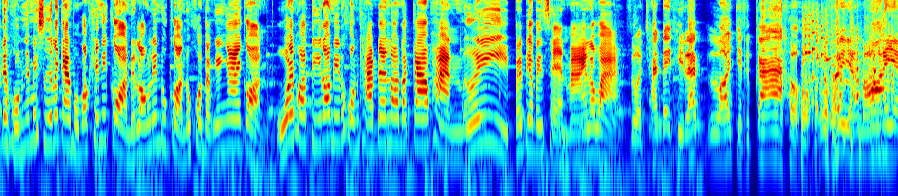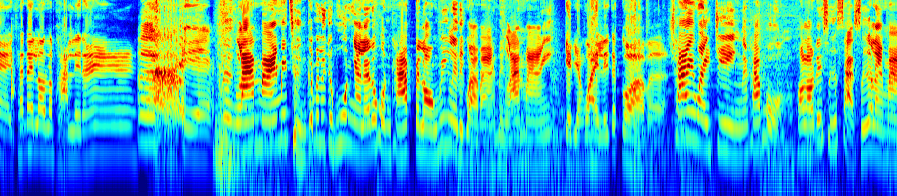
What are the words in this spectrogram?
เดี๋ยวผมยังไม่ซื้อละกันผมเอาแค่นี้ก่อนเดี๋ยวลองเล่นดูก่อนทุกคนแบบง่ายๆก่อนโอ้ยพอตีรอบนี้ทุกคนครับได้รอบละ9,000เอ้ยแป๊บเดียวเป็นแสนไม้แล้วว่ะ ส่วนฉันได้ทีละร้อยเจ็ดสิบเก้าเฮ้ยอย่างน้อยอะฉันได้รอบละพันเลยนะ หนึ่งล้านไม้ไม่ถึงก็ไม่รู้จะพูดไงแล้วทุกคนครับ ไปลองวิ่งเลยดีกว่ามาหนึ่งล้านไม้ เก็บอย่างไวเลยเจะกบอะใช่ไวจริงนะครับผมพอเราได้ซื้อสัตว์ซื้ออะไรมา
